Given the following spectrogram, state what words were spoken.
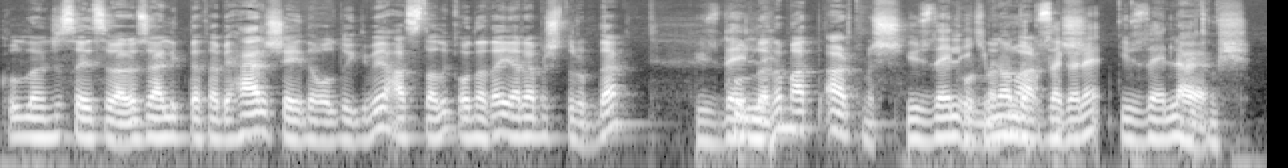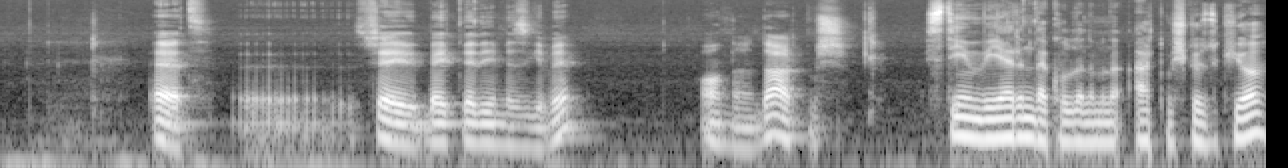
kullanıcı sayısı var. Özellikle tabii her şeyde olduğu gibi hastalık ona da yaramış durumda. %50. Kullanım art- artmış. %50 Kullanım 2019'a artmış. göre %50 Evet. artmış. Evet. eee, şey beklediğimiz gibi onların da artmış. Steam VR'ın da kullanımını artmış gözüküyor.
